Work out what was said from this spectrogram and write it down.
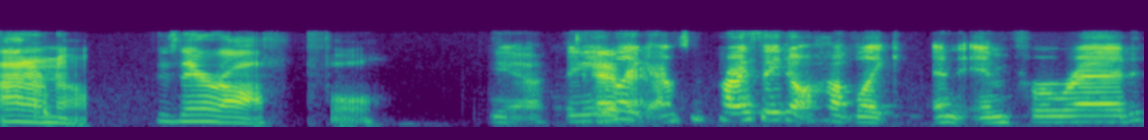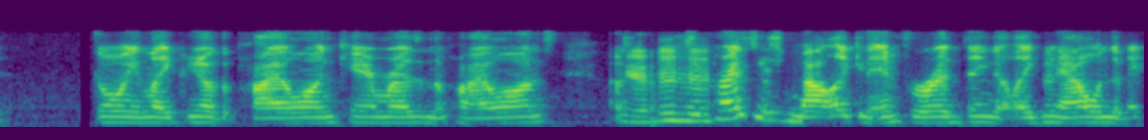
I don't know because they're awful. Yeah. They need, like I'm surprised they don't have like an infrared going like you know the pylon cameras and the pylons. I'm Yeah. Mhm. surprised there's not like an infrared thing that like now when the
